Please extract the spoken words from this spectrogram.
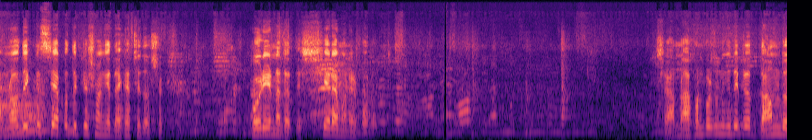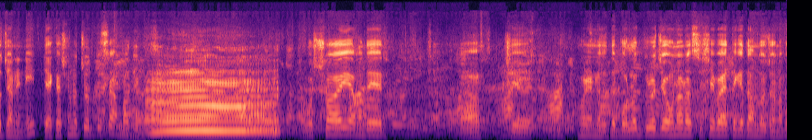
আমরাও দেখতেছি, আপনাদেরকে সঙ্গে দেখাচ্ছি, দর্শক। হরিয়ানা যাতে সেরা মানের বলদ। আচ্ছা আমরা এখন পর্যন্ত কিন্তু এটার দাম দর জানিনি। দেখাশোনা চলতেছে, আমরা অবশ্যই আমাদের যে হরিয়ানা যাতে বলদগুলো যে ওনার আছে, সে ভাই থেকে দাম দর জানাব।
